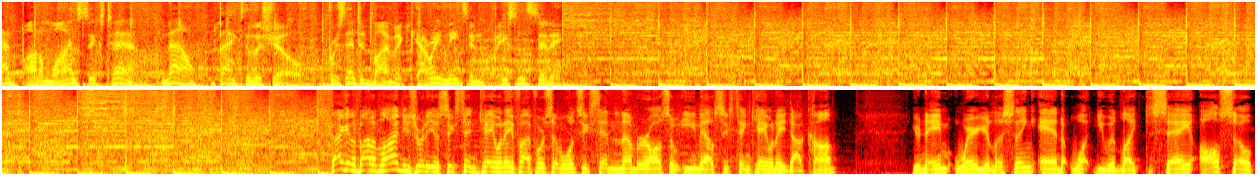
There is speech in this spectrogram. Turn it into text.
at Bottom Line 610. Now, back to the show. Presented by McCarry Meats in Basin City. Back in the bottom line, News Radio 610 KONA 547 1610, the number. Also, email 610KONA.com. Your name, where you're listening, and what you would like to say. Also,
